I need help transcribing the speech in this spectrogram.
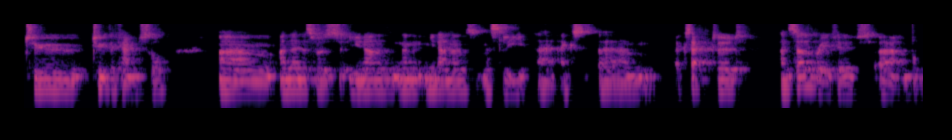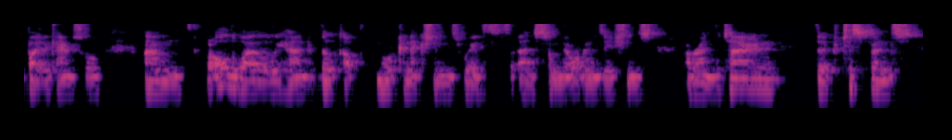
to, to the council. Um, and then this was unanim unanimously uh, um, accepted and celebrated uh, by the council. Um, but all the while, we had built up more connections with uh, some of the organizations around the town. The participants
